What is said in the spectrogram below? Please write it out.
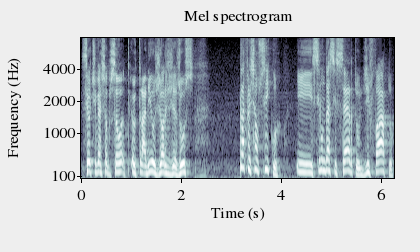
se eu tivesse a opção, eu traria o Jorge Jesus para fechar o ciclo. E se não desse certo, de fato,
